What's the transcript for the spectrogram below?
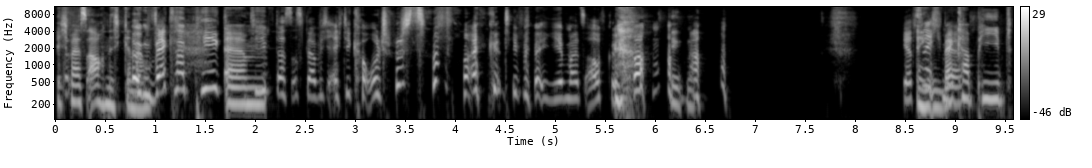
ich weiß auch nicht genau. Irgendein Wecker-Piep, Ähm, das ist, glaube ich, echt die chaotischste Folge, die wir jemals aufgenommen haben. Jetzt nicht mehr. Wecker piept.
